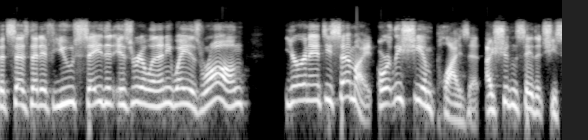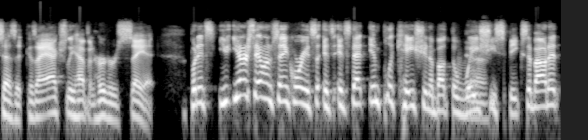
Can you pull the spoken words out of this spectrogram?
that says that if you say that Israel in any way is wrong, you're an anti-Semite, or at least she implies it. I shouldn't say that she says it because I actually haven't heard her say it. But it's you, you understand what I'm saying, Corey? It's it's it's that implication about the way Yeah. she speaks about it,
